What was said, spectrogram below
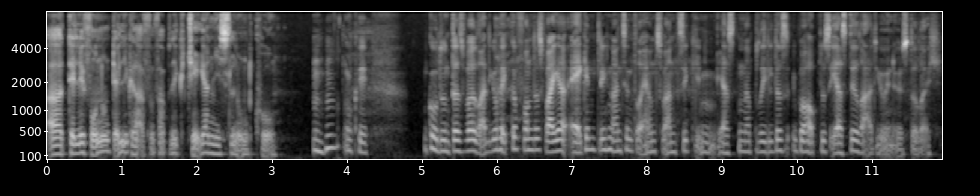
äh, Telefon- und Telegrafenfabrik J.A. Nissel und Co. Mhm, okay. Gut, und das war Radio Hackathon, das war ja eigentlich 1923 im 1. April das überhaupt das erste Radio in Österreich.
